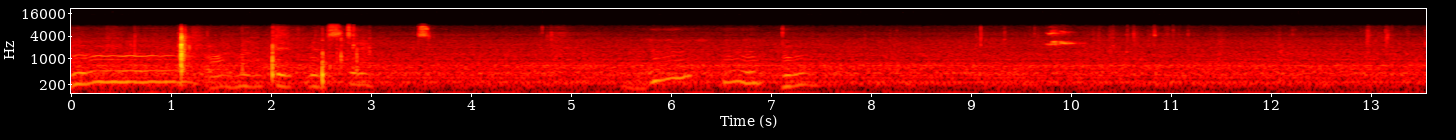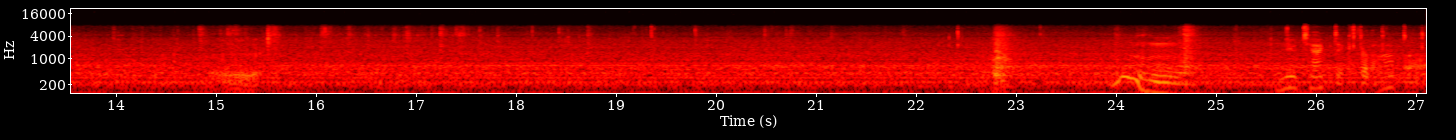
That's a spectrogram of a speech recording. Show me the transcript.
All my big mistakes. Hmm. New tactic for the hot dog.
